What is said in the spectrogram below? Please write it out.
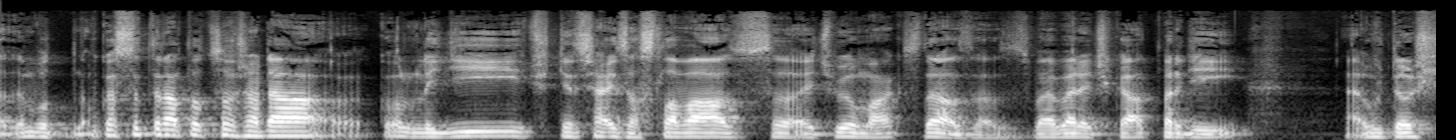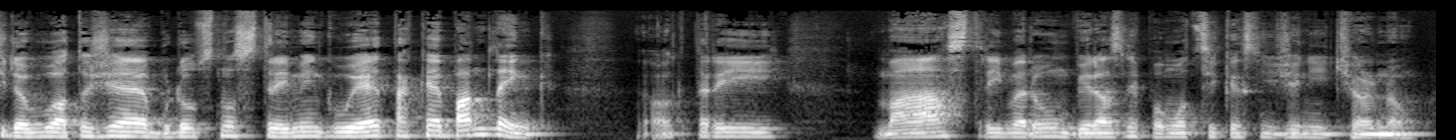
uh, nebo ukazuje to na to, co řada jako lidí, včetně třeba i Zaslava z HBO Max, teda z, VBDčka, tvrdí uh, už delší dobu a to, že budoucnost streamingu je také bundling, jo, který má streamerům výrazně pomoci ke snížení churnu.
